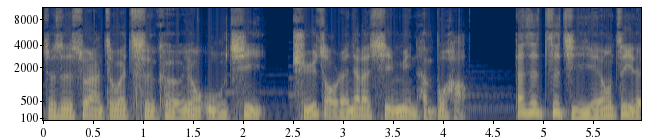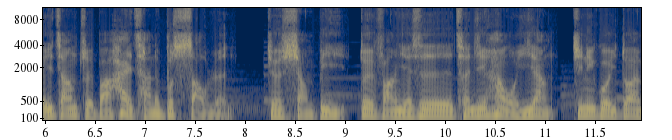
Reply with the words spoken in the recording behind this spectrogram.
就是虽然这位刺客用武器取走人家的性命很不好，但是自己也用自己的一张嘴巴害惨了不少人。就想必对方也是曾经和我一样经历过一段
